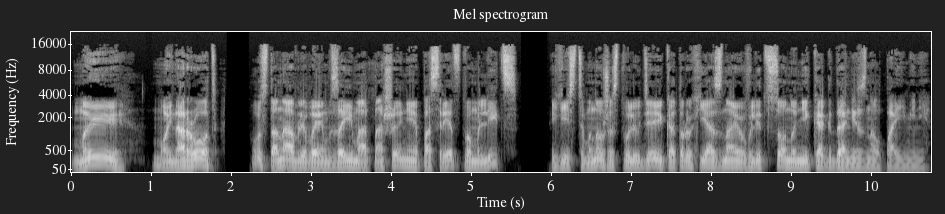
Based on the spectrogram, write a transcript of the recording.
Мы, мой народ, устанавливаем взаимоотношения посредством лиц. Есть множество людей, которых я знаю в лицо, но никогда не знал по имени.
